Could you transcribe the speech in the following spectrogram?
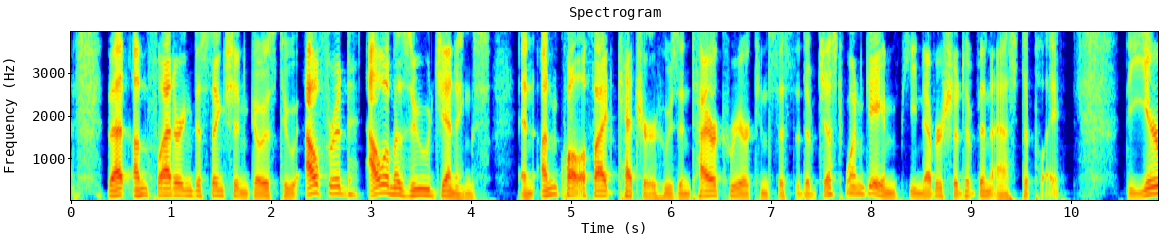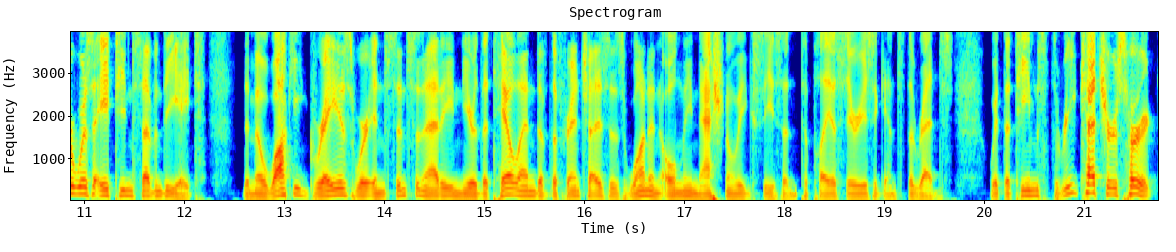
that unflattering distinction goes to Alfred Alamazoo Jennings, an unqualified catcher whose entire career consisted of just one game he never should have been asked to play. The year was 1878. The Milwaukee Grays were in Cincinnati near the tail end of the franchise's one and only National League season to play a series against the Reds. With the team's three catchers hurt,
